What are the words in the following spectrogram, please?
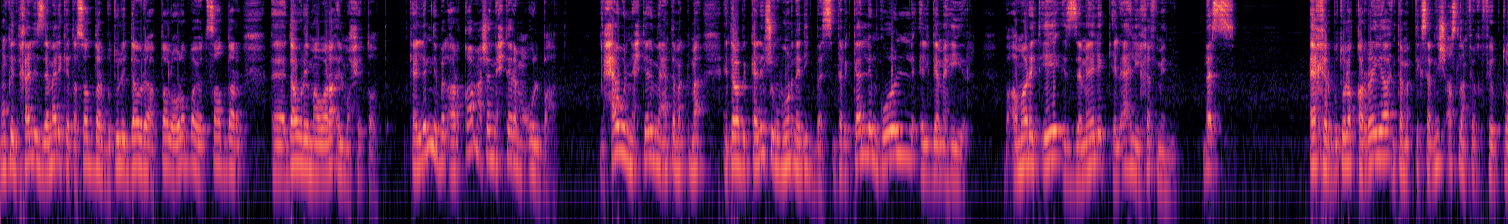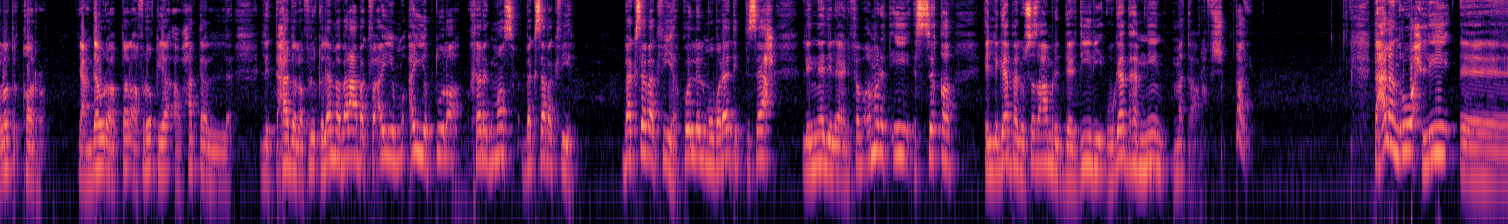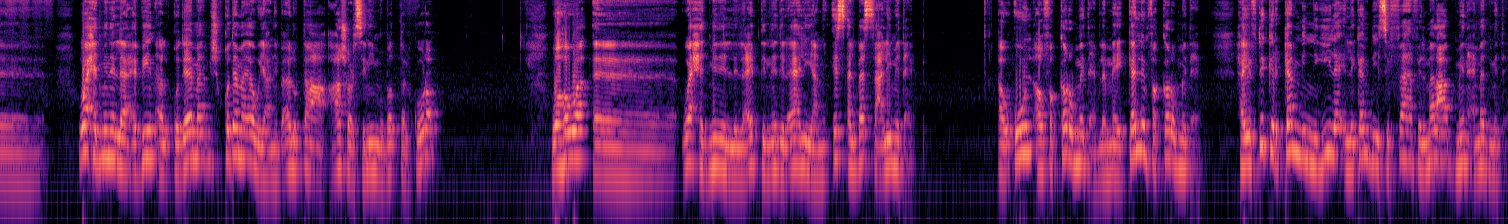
ممكن تخلي الزمالك يتصدر بطولة دوري أبطال أوروبا ويتصدر دوري ما وراء المحيطات. كلمني بالأرقام عشان نحترم عقول بعض. نحاول نحترم يعني انت ما, انت ما بتكلمش جمهور ناديك بس انت بتكلم كل الجماهير. بأمارة إيه؟ الزمالك الأهلي يخاف منه. بس. آخر بطولة قارية انت ما بتكسبنيش أصلا في, في بطولات القارة. يعني دوري أبطال أفريقيا أو حتى الاتحاد الأفريقي لما بلعبك في أي أي بطولة خارج مصر بكسبك فيها. بكسبك فيها. كل المباريات اكتساح للنادي الأهلي. فبأمارة إيه؟ الثقة اللي جابها الأستاذ عمرو الدرديري وجابها منين؟ ما تعرفش. طيب. تعال نروح ل واحد من اللاعبين القدامى مش قدامى قوي يعني بقاله بتاع 10 سنين مبطل كورة. وهو آه واحد من اللي لعيبه النادي الأهلي يعني اسأل بس عليه متعب. أو قول أو فكروا بمتعب. لما يتكلم فكروا بمتعب. هيفتكر كم النجيله اللي كان بيسفها في الملعب من عماد متعب.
